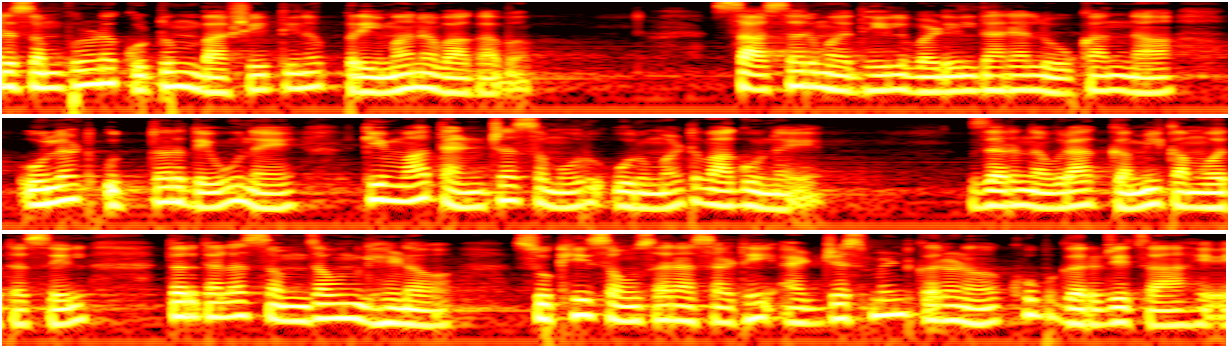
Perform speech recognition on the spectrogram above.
तर संपूर्ण कुटुंबाशी तिनं प्रेमानं वागावं. सासरमधील वडीलधाऱ्या लोकांना उलट उत्तर देऊ नये किंवा त्यांच्यासमोर उर्मट वागू नये. जर नवरा कमी कमवत असेल तर त्याला समजावून घेणं सुखी संसारासाठी ॲडजस्टमेंट करणं खूप गरजेचं आहे.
